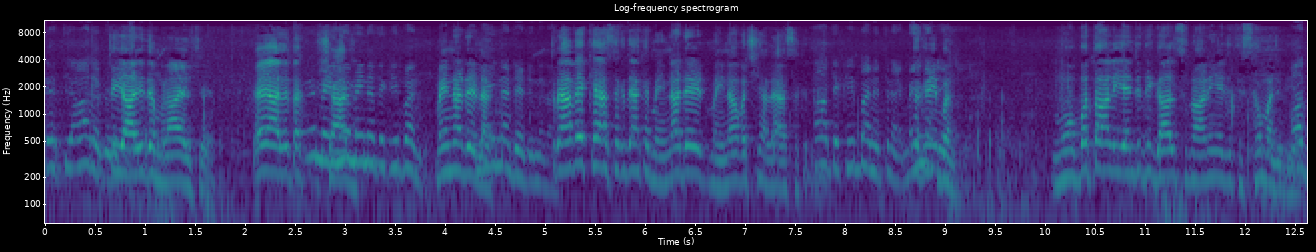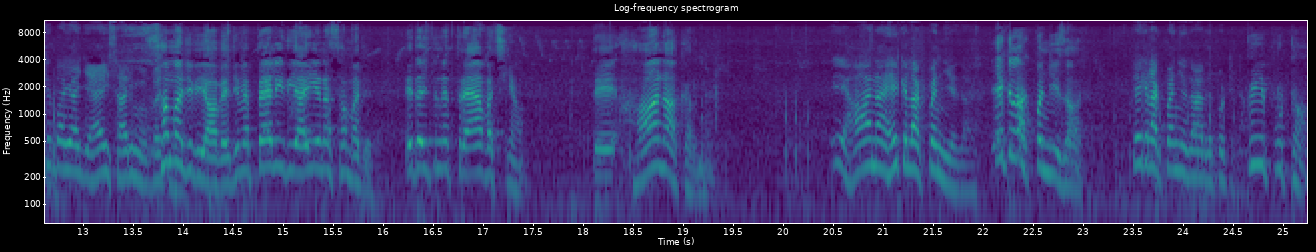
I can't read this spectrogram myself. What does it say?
ਹੈ। ਤਿਆਰੀ ਦੇ ਮਰਾਇਲ ਚ ਇਹ ਹਾਲੇ ਤੱਕ ਸ਼ਾਇਦ ਮਹੀਨਾ ਤਕਰੀਬਨ। ਮਹੀਨਾ ਡੇਢ ਮਹੀਨਾ ਡੇਢ ਇਹਨਾਂ ਤਰਾਵੇ ਕਹਿ ਸਕਦੇ ਆ ਕਿ ਮਹੀਨਾ ਡੇਢ ਮਹੀਨਾ ਵਛੀਆਂ ਲੈ ਸਕਦੇ ਹਾਂ ਤਕਰੀਬਨ ਇਤਨਾ ਤਕਰੀਬਨ। ਮੁਹੱਬਤਾਂ ਵਾਲੀ ਇੰਜ ਦੀ ਗੱਲ ਸੁਣਾਣੀ ਹੈ ਜਿੱਥੇ ਸਮਝ ਵੀ ਆਵੇ। ਭਾਈ ਅੱਜ ਆਈ ਸਾਰੀ ਮੁਹੱਬਤ ਸਮਝ ਵੀ ਆਵੇ ਜਿਵੇਂ ਪਹਿਲੀ ਦੀ ਆਈ ਹੈ ਨਾ ਸਮਝ। ਇਹਦੇ ਵਿੱਚ ਤਨੇ ਤਰੇ ਵਛੀਆਂ। ਤੇ ਹਾਂ ਨਾ ਕਰਨਾ। ਇਹ ਹਾਂ ਨਾ 1 ਲੱਖ 25000 1 ਲੱਖ 25000 1 ਲੱਖ 25000 ਦੇ ਪੁੱਠਾ। ਪੀ ਪੁੱਠਾ।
